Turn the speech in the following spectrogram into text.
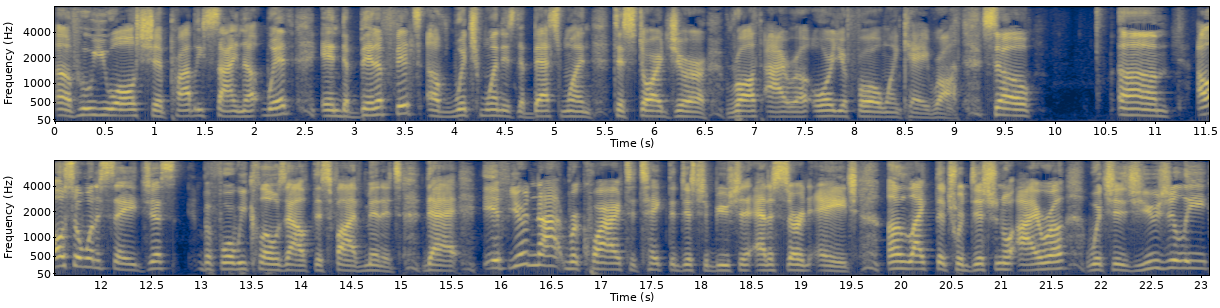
of who you all should probably sign up with and the benefits of which one is the best one to start your Roth IRA or your 401k Roth. So, um, I also want to say just before we close out this five minutes that if you're not required to take the distribution at a certain age, unlike the traditional IRA, which is usually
